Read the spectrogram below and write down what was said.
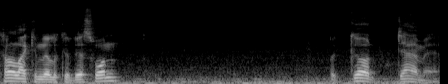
Kind of liking the look of this one. But god damn it.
